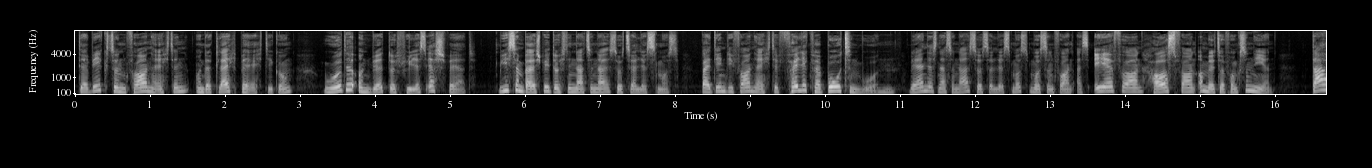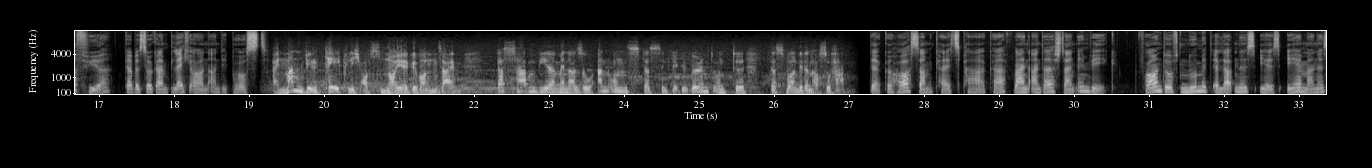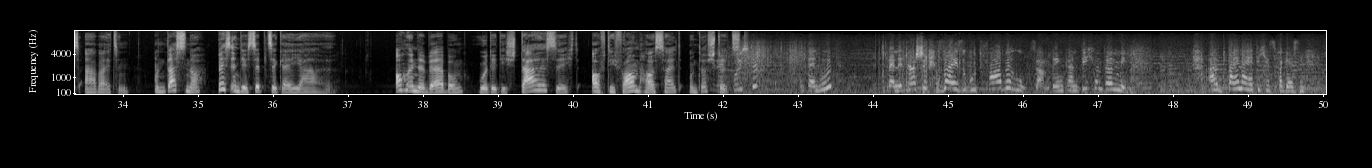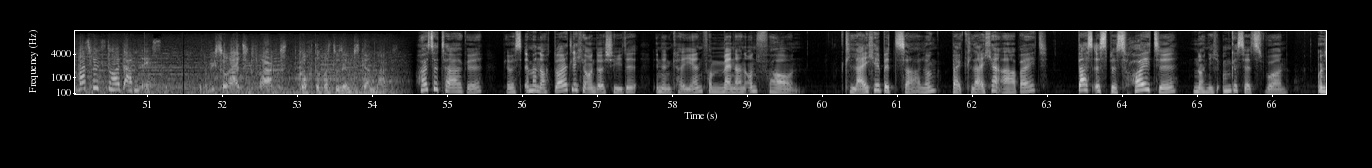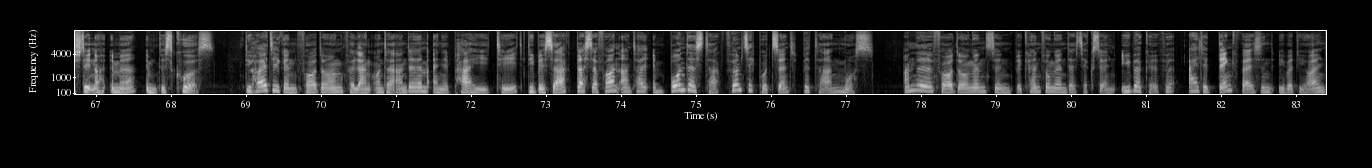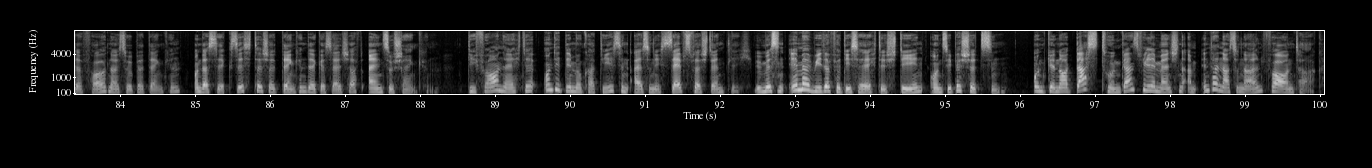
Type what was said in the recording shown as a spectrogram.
Der Weg zu den Frauenrechten und der Gleichberechtigung wurde und wird durch vieles erschwert, wie zum Beispiel durch den Nationalsozialismus, bei dem die Frauenrechte völlig verboten wurden. Während des Nationalsozialismus mussten Frauen als Ehefrauen, Hausfrauen und Mütter funktionieren. Dafür gab es sogar ein Blechorden an die Brust. Ein Mann will täglich aufs Neue gewonnen sein. Das haben wir Männer so an uns, das sind wir gewöhnt und äh, das wollen wir dann auch so haben. Der Gehorsamkeitsparagraph war ein anderer Stein im Weg. Frauen durften nur mit Erlaubnis ihres Ehemannes arbeiten. Und das noch bis in die 70er Jahre. Auch in der Werbung wurde die starre Sicht auf die Frau im Haushalt unterstützt. Dein Frühstück und dein Hut, deine Tasche. Sei so gut, fahr behutsam. Denk an dich und an mich. Ah, beinahe hätte ich es vergessen. Was willst du heute Abend essen? Wenn du mich so reizend fragst, koch doch, was du selbst gern magst. Heutzutage gibt es immer noch deutliche Unterschiede in den Karrieren von Männern und Frauen. Gleiche Bezahlung bei gleicher Arbeit? Das ist bis heute noch nicht umgesetzt worden und steht noch immer im Diskurs. Die heutigen Forderungen verlangen unter anderem eine Parität, die besagt, dass der Frauenanteil im Bundestag 50 Prozent betragen muss. Andere Forderungen sind Bekämpfungen der sexuellen Übergriffe, alte Denkweisen über die Rollen der Frau neu zu überdenken und das sexistische Denken der Gesellschaft einzuschränken. Die Frauenrechte und die Demokratie sind also nicht selbstverständlich. Wir müssen immer wieder für diese Rechte stehen und sie beschützen. Und genau das tun ganz viele Menschen am Internationalen Frauentag.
